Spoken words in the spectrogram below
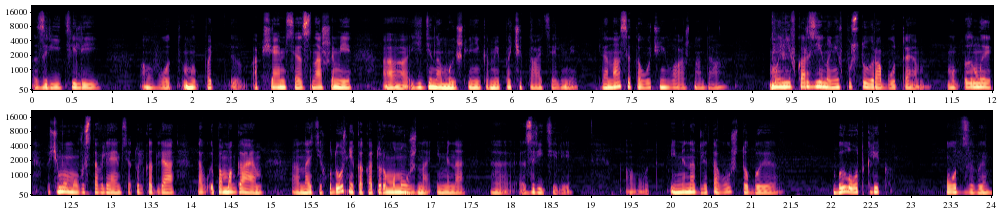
зрителей. Вот. Мы общаемся с нашими э, единомышленниками, почитателями. Для нас это очень важно, да. Мы не в корзину, не впустую работаем. Мы, мы, почему мы выставляемся только для того и помогаем э, найти художника, которому нужно именно э, зрители. Вот. Именно для того, чтобы был отклик, отзывы.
